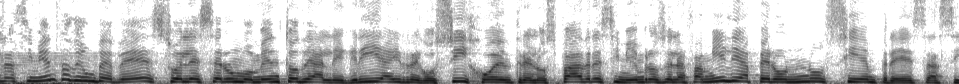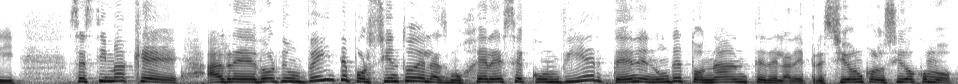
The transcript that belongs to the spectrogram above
nacimiento de un bebé suele ser un momento de alegría y regocijo entre los padres y miembros de la familia, pero no siempre es así. Se estima que alrededor de un 20% de las mujeres se convierten en un detonante de la depresión conocido como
